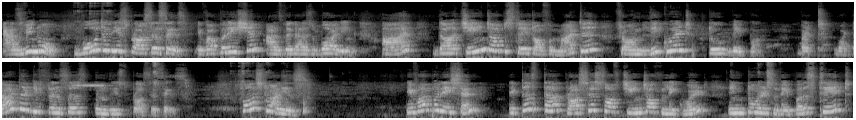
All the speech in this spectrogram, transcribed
As we know, both these processes, evaporation as well as boiling, are the change of state of matter from liquid to vapor. But what are the differences in these processes? First one is evaporation it is the process of change of liquid into its vapor state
